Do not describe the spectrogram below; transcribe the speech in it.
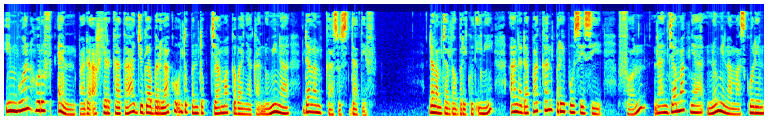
Imbuan huruf N pada akhir kata juga berlaku untuk bentuk jamak kebanyakan nomina dalam kasus datif. Dalam contoh berikut ini, Anda dapatkan preposisi von dan jamaknya nomina maskulin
